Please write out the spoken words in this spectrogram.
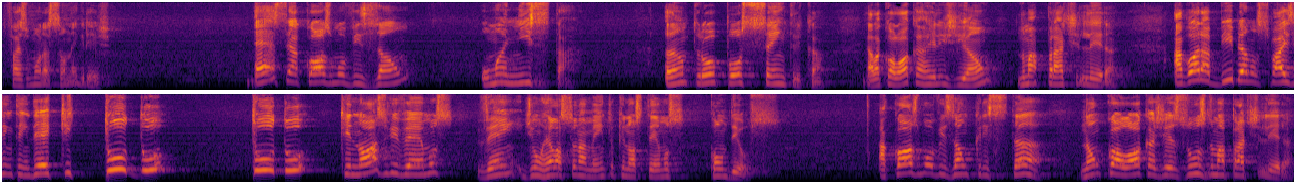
Faz uma oração na igreja. Essa é a cosmovisão humanista, antropocêntrica. Ela coloca a religião numa prateleira. Agora a Bíblia nos faz entender que tudo, tudo que nós vivemos vem de um relacionamento que nós temos com Deus. A cosmovisão cristã não coloca Jesus numa prateleira,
